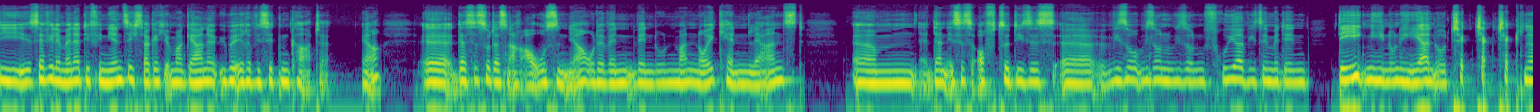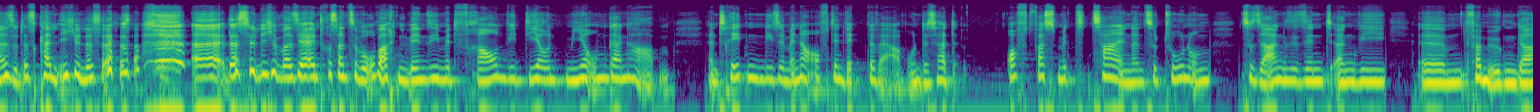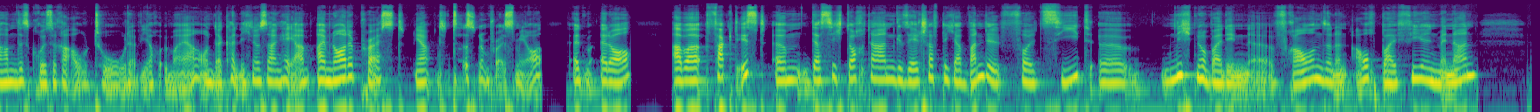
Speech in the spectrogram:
die sehr viele Männer definieren sich, sage ich immer gerne, über ihre Visitenkarte. Ja, äh, das ist so das nach außen, ja. Oder wenn, wenn du einen Mann neu kennenlernst, ähm, dann ist es oft so dieses, äh, wie, so, wie, so ein, wie so ein Frühjahr, wie sie mit den Degen hin und her, nur check, check, check, ne? So, das kann ich und das, also, äh, das finde ich immer sehr interessant zu beobachten, wenn sie mit Frauen wie dir und mir Umgang haben. Dann treten diese Männer oft in Wettbewerb und das hat oft was mit Zahlen dann zu tun, um zu sagen, sie sind irgendwie ähm, vermögender, haben das größere Auto oder wie auch immer, ja. Und da kann ich nur sagen, hey, I'm, I'm not impressed, ja, yeah, doesn't impress me all, at, at all. Aber Fakt ist, ähm, dass sich doch da ein gesellschaftlicher Wandel vollzieht, äh, nicht nur bei den äh, Frauen, sondern auch bei vielen Männern,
